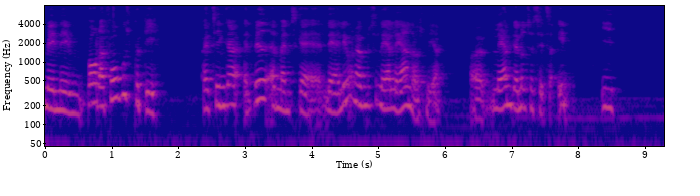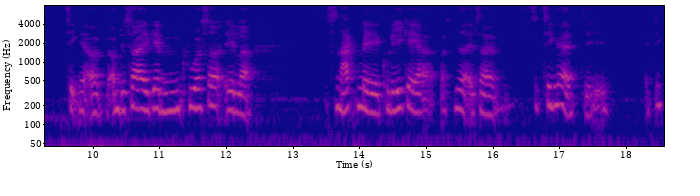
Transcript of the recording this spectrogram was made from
Men øh, hvor der er fokus på det, og jeg tænker, at ved at man skal lære eleverne om det, så lærer læreren også mere. Og læreren bliver nødt til at sætte sig ind i tingene, og om det så er igennem kurser, eller snak med kollegaer og så videre, altså, så tænker jeg, at det, at det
